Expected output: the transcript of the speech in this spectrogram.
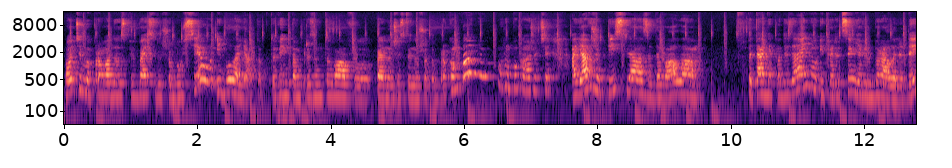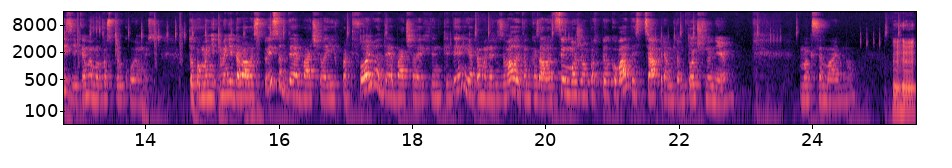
потім ми проводили співбесіду, що був SEO, і була я. Тобто він там презентував певну частину, що там про компанію, грубо кажучи. А я вже після задавала питання по дизайну, і перед цим я відбирала людей, з якими ми поспілкуємось. Тобто мені, мені давали список, де я бачила їх портфоліо, де я бачила їх LinkedIn, я там аналізувала і там казала, з цим можемо поспілкуватись, ця прям там точно ні. Максимально. Угу.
